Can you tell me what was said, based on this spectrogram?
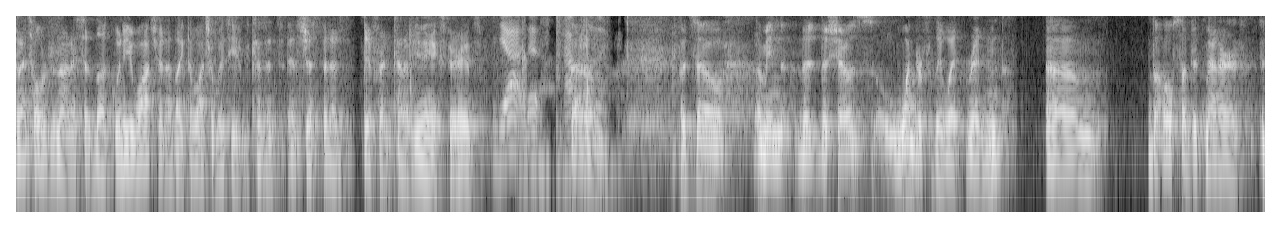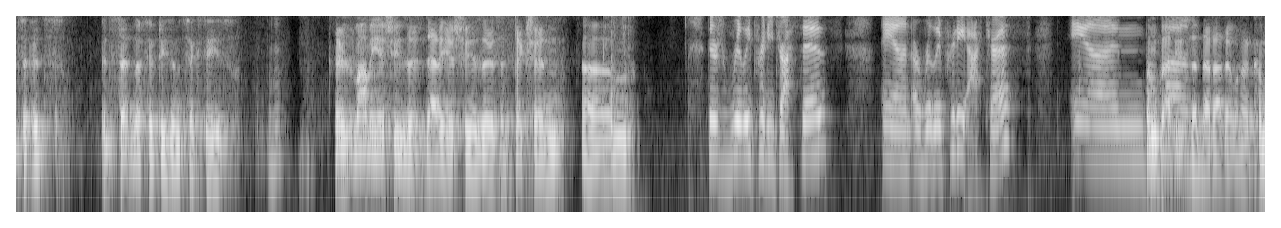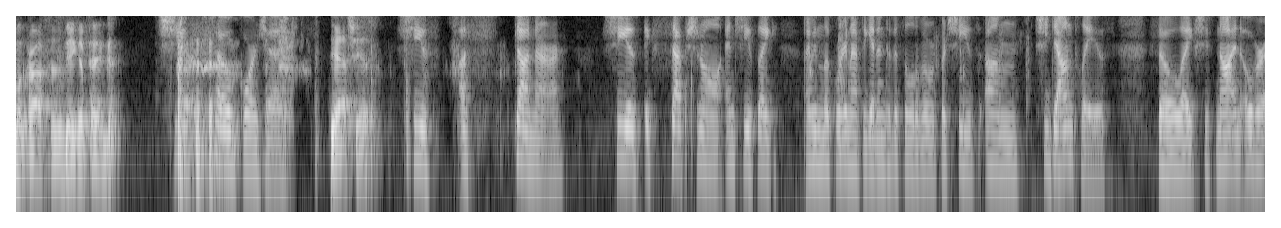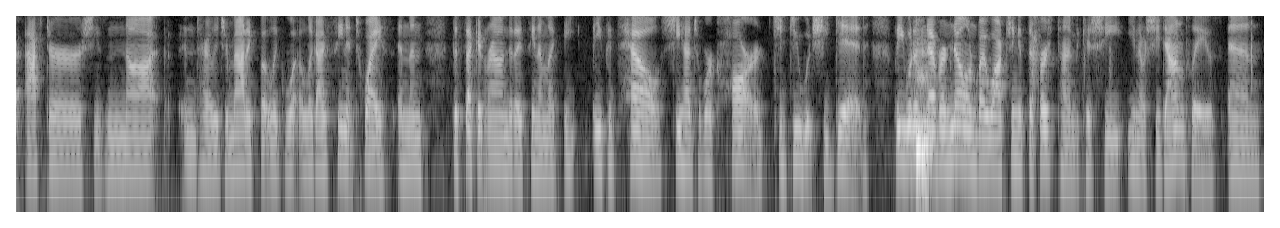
And I told her tonight, I said, look, when you watch it, I'd like to watch it with you because it's it's just been a different kind of viewing experience. Yeah, it is. Absolutely. Um, But so, I mean, the the show's wonderfully wit- written. Um, the whole subject matter it's it's it's set in the 50s and 60s. There's mommy issues, there's daddy issues, there's addiction. Um, There's really pretty dresses and a really pretty actress. And I'm glad you um, said that. I don't want to come across as being a pig. She's so gorgeous. Yeah, she is. She's a stunner. She is exceptional and she's like I mean look we're to have to get into this a little bit more but she's um she downplays. So like she's not an over actor, she's not entirely dramatic but like what like I've seen it twice and then the second round that I seen I'm like you could tell she had to work hard to do what she did. But you would have never known by watching it the first time because she, you know, she downplays and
